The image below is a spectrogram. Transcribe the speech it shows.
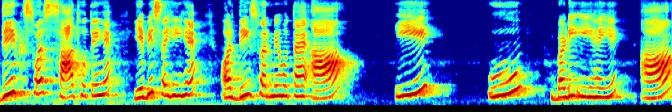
दीर्घ स्वर सात होते हैं, ये भी सही है, और दीर्घ स्वर में होता है आ, ई, उ, बड़ी ई है ये, आ,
